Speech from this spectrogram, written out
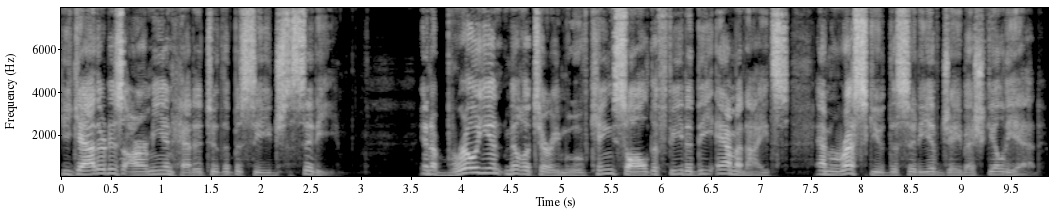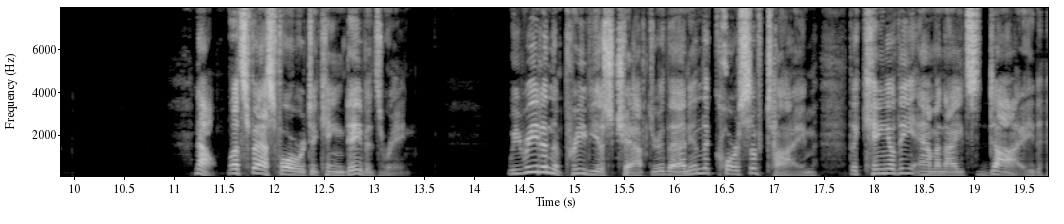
he gathered his army and headed to the besieged city. In a brilliant military move, King Saul defeated the Ammonites and rescued the city of Jabesh Gilead. Now, let's fast forward to King David's reign. We read in the previous chapter that in the course of time, the king of the Ammonites died,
